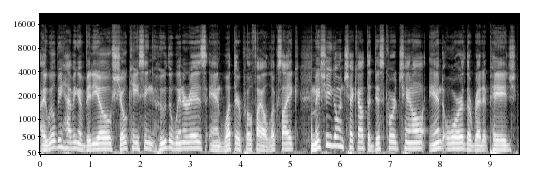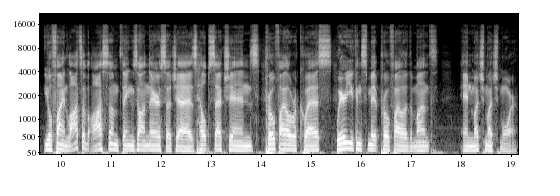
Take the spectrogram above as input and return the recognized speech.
I will be having a video showcasing who the winner is and what their profile looks like. So Make sure you go and check out the Discord channel and or the Reddit page. You'll find lots of awesome things on there such as help sections, profile requests, where you can submit profile of the month, and much, much more.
